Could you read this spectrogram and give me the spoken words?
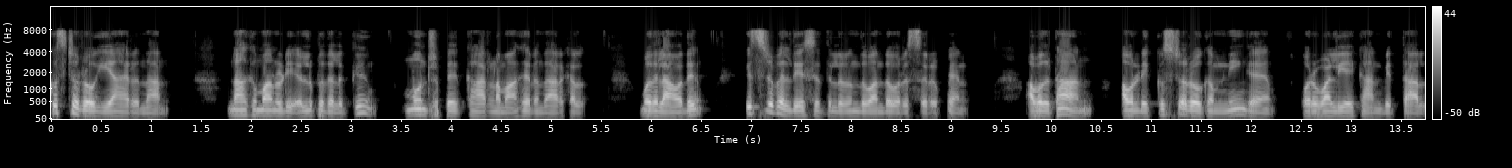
குஷ்டரோகியா இருந்தான். நாகமானுடைய எழுப்புதலுக்கு மூன்று பேர் காரணமாக இருந்தார்கள். முதலாவது இஸ்ரேல் தேசத்திலிருந்து வந்த ஒரு சிறு பெண். அவள்தான் அவனுடைய குஷ்டரோகம் நீங்க ஒரு வழியை காண்பித்தாள்.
